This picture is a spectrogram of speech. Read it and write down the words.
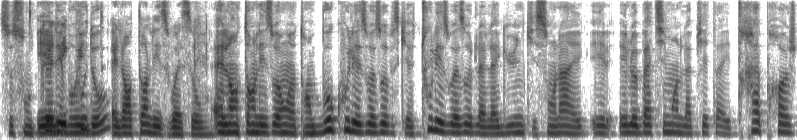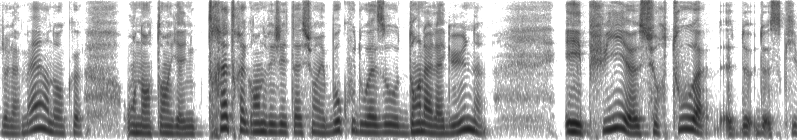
Ce sont que des bruits d'eau. Elle entend les oiseaux. Elle entend les oiseaux, on entend beaucoup les oiseaux parce qu'il y a tous les oiseaux de la lagune qui sont là et, le bâtiment de la Pietà est très proche de la mer. Donc, euh, on entend, il y a une très très grande végétation et beaucoup d'oiseaux dans la lagune. Et puis, euh, surtout, euh, ce, qui,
